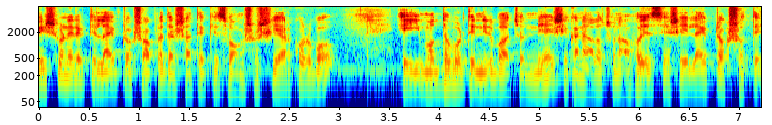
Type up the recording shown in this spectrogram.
মিশনের একটি লাইভ টক শো আপনাদের সাথে কিছু অংশ শেয়ার করব। এই মধ্যবর্তী নির্বাচন নিয়ে সেখানে আলোচনা হয়েছে সেই লাইভ টক শোতে।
